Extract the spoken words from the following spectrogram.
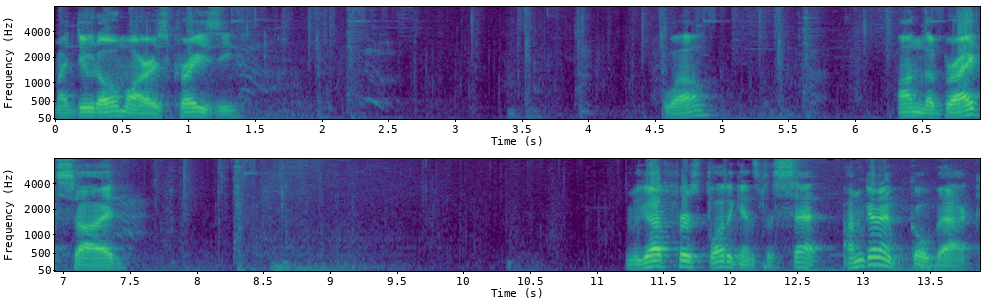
My dude Omar is crazy. Well, on the bright side, we got first blood against a set. I'm gonna go back.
